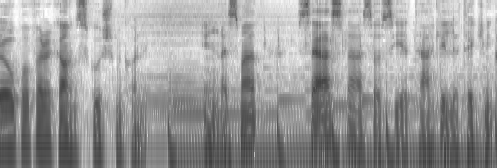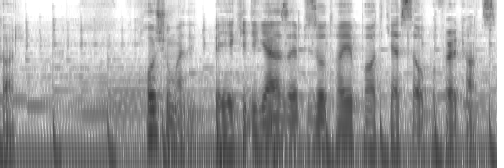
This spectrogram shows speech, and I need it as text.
به اوپو فرکانس گوش می‌کنید این قسمت سه اصل اساسی تحلیل تکنیکال. خوش اومدید به یکی دیگه از اپیزودهای پادکست اوپو فرکانس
